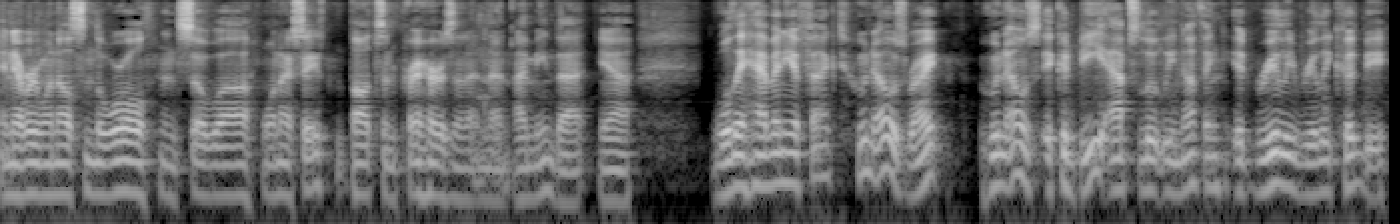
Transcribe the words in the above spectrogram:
and everyone else in the world. And so uh, when I say thoughts and prayers, and, and I mean that, yeah, will they have any effect? Who knows, right? Who knows? It could be absolutely nothing. It really, really could be.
